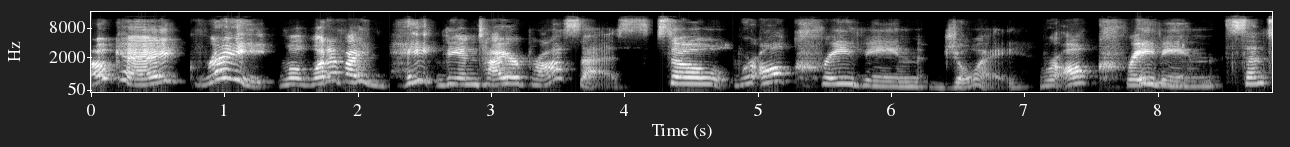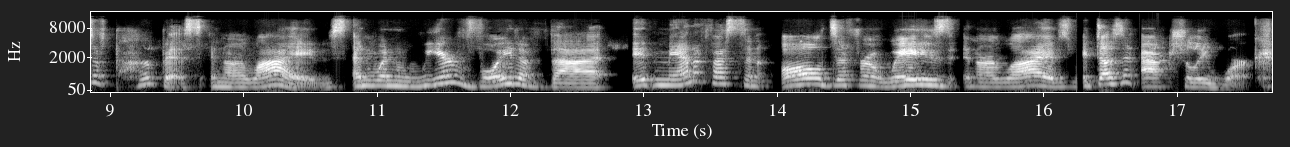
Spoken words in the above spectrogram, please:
Like, okay, great. Well, what if I hate the entire process? So we're all craving joy. We're all craving mm-hmm. sense of purpose in our lives. And when we're void of that, it manifests in all different ways in our lives. It doesn't actually work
